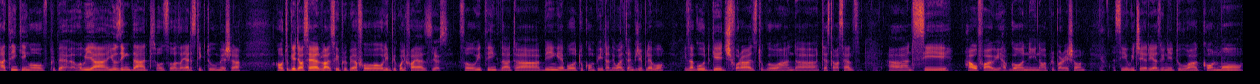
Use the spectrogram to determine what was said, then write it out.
are thinking of prepare. We are using that also as a yardstick to measure or to gauge ourselves as we prepare for Olympic qualifiers. Yes. So we think that uh, being able to compete at the World Championship level is a good gauge for us to go and uh, test ourselves and see how far we have gone in our preparation, Yeah. and see which areas we need to work on more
